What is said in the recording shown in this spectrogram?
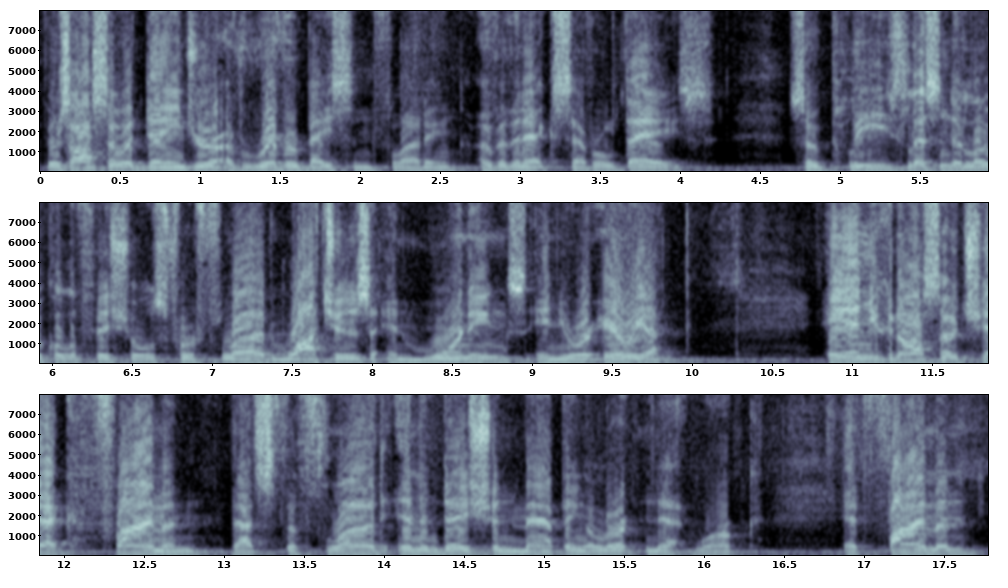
There's also a danger of river basin flooding over the next several days. So please listen to local officials for flood watches and warnings in your area. And you can also check FIMAN, that's the Flood Inundation Mapping Alert Network, at fiman.nc.gov,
